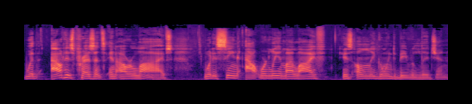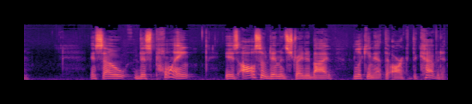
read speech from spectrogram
Without His presence in our lives, what is seen outwardly in my life is only going to be religion. And so this point is also demonstrated by looking at the Ark of the Covenant.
